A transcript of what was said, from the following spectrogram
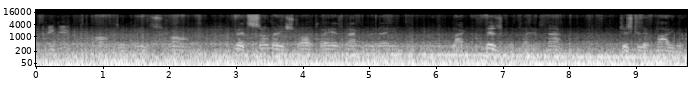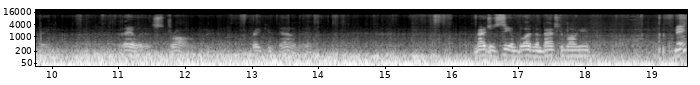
He's a big dude. Oh, dude, he was strong. You had so many strong players back in the day, like physical players, not just because their body was big. They were just strong. Break you down, man. Imagine seeing blood in a basketball game. Me?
